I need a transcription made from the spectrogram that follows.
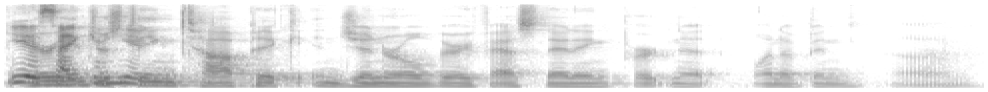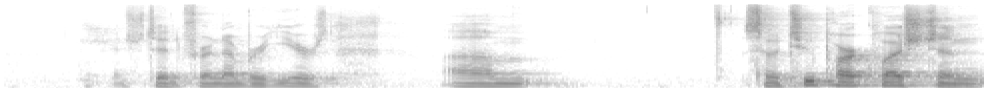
Yes, very I can hear interesting topic in general, very fascinating, pertinent, one I've been um, interested for a number of years. Um, So two-part question,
